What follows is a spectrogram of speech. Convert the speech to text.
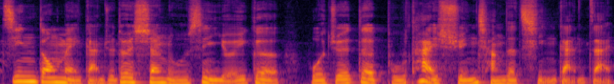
金东美感觉对生如信有一个我觉得不太寻常的情感在，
